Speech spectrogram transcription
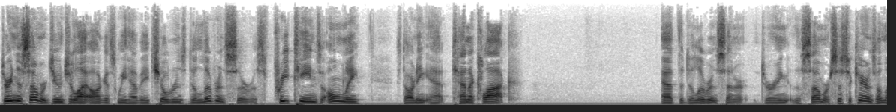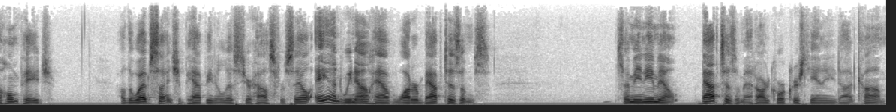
During the summer, June, July, August, we have a children's deliverance service, preteens only, starting at 10 o'clock at the Deliverance Center during the summer. Sister Karen's on the homepage of the website. She'll be happy to list your house for sale. And we now have water baptisms. Send me an email, baptism at hardcorechristianity.com.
